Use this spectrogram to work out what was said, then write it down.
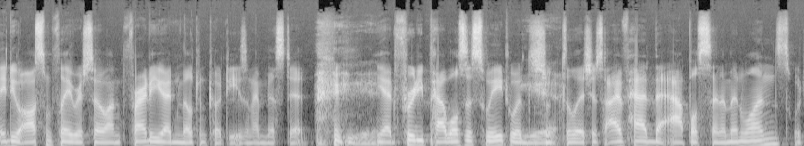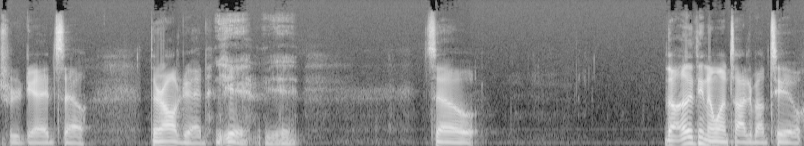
They do awesome flavors. So on Friday you had Milton cookies, and I missed it. yeah. You had fruity pebbles this week, which Yeah. were delicious. I've had the apple cinnamon ones, which were good. So they're all good. yeah, yeah. So the other thing I want to talk about too,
